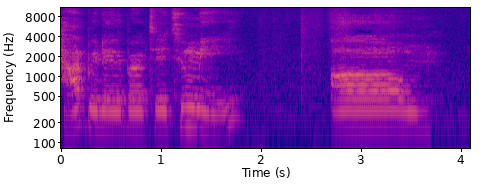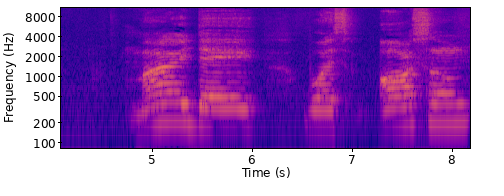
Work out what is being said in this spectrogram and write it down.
Happy day birthday to me. Um, my day was awesome.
